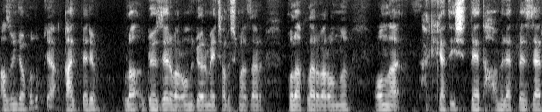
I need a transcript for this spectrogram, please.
az önce okuduk ya kalpleri gözleri var onu görmeye çalışmazlar. Kulakları var onu onunla hakikati işitmeye tahammül etmezler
